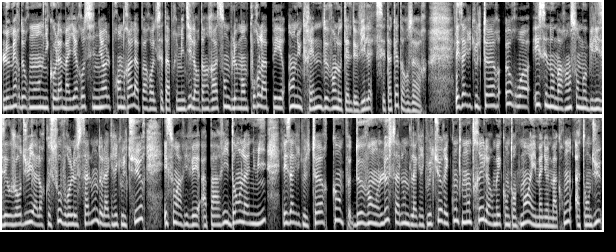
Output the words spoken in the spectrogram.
Le maire de Rouen, Nicolas Maillère-Rossignol, prendra la parole cet après-midi lors d'un rassemblement pour la paix en Ukraine devant l'hôtel de ville. C'est à 14h. Les agriculteurs eurois et sénomarins sont mobilisés aujourd'hui alors que s'ouvre le salon de l'agriculture. Ils sont arrivés à Paris dans la nuit. Les agriculteurs campent devant le salon de l'agriculture et comptent montrer leur mécontentement à Emmanuel Macron, attendu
